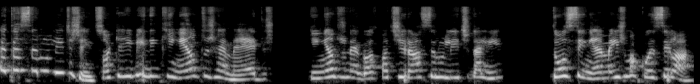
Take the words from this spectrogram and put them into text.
É ter celulite, gente. Só que aí vendem 500 remédios, 500 negócios para tirar a celulite dali. Então, assim, é a mesma coisa, sei lá.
